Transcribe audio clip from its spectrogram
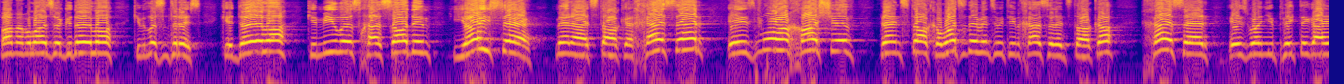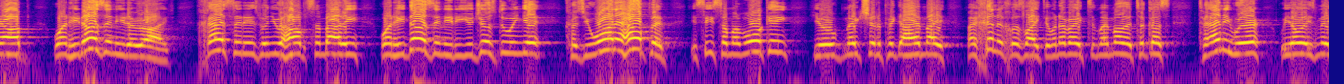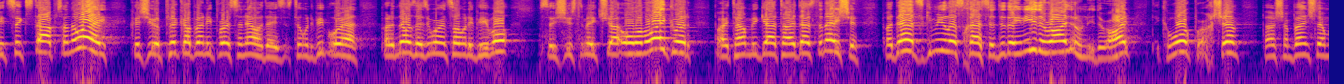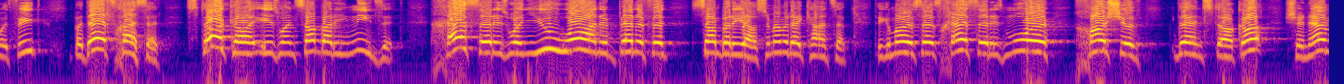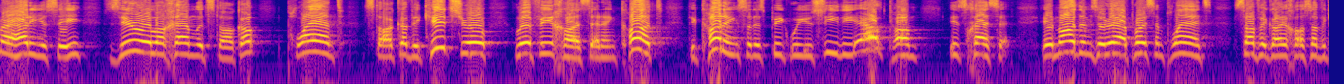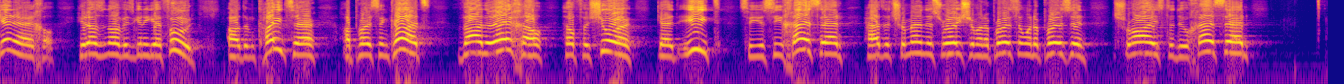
Give me listen to this. Gedela, Gemilas, Chasadim, Yoiser, Menat Staka. Chesed is more chashiv than staka. What's the difference between chesed and staka? Chesed is when you pick the guy up when he doesn't need a ride. Chesed is when you help somebody when he doesn't need it. You're just doing it because you want to help him. You see someone walking, you make sure to pick. I had my my chinuch was like that. Whenever I, my mother took us to anywhere, we always made six stops on the way because she would pick up any person. Nowadays, there's too many people around, but in those days there weren't so many people, so she used to make sure all them good by the time we got to our destination. But that's gemilas chesed. Do they need a ride? They don't need a ride. They can walk. Baruch Hashem, Hashem bench them with feet. But that's chesed. Tzedakah is when somebody needs it. Chesed is when you want to benefit somebody else. Remember that concept. The Gemara says chesed is more chashiv than tzedakah. Shenemar, how do you see? Zero lachem tzedakah. Plant tzedakah. The kitzru lefi chesed. And cut, the cutting, so to speak, where you see the outcome is chesed. If Adam Zereh, a person plants Safik Eichel, Safik Eichel, he doesn't know if he's going to get food. Adam Kaitzer, a person cuts, Vad Eichel, he'll for sure get eat. So you see, chesed has a tremendous ratio on a person. When a person tries to do chesed,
